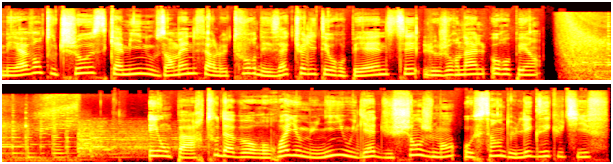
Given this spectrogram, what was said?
Mais avant toute chose, Camille nous emmène faire le tour des actualités européennes, c'est le journal européen. Et on part tout d'abord au Royaume-Uni où il y a du changement au sein de l'exécutif.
